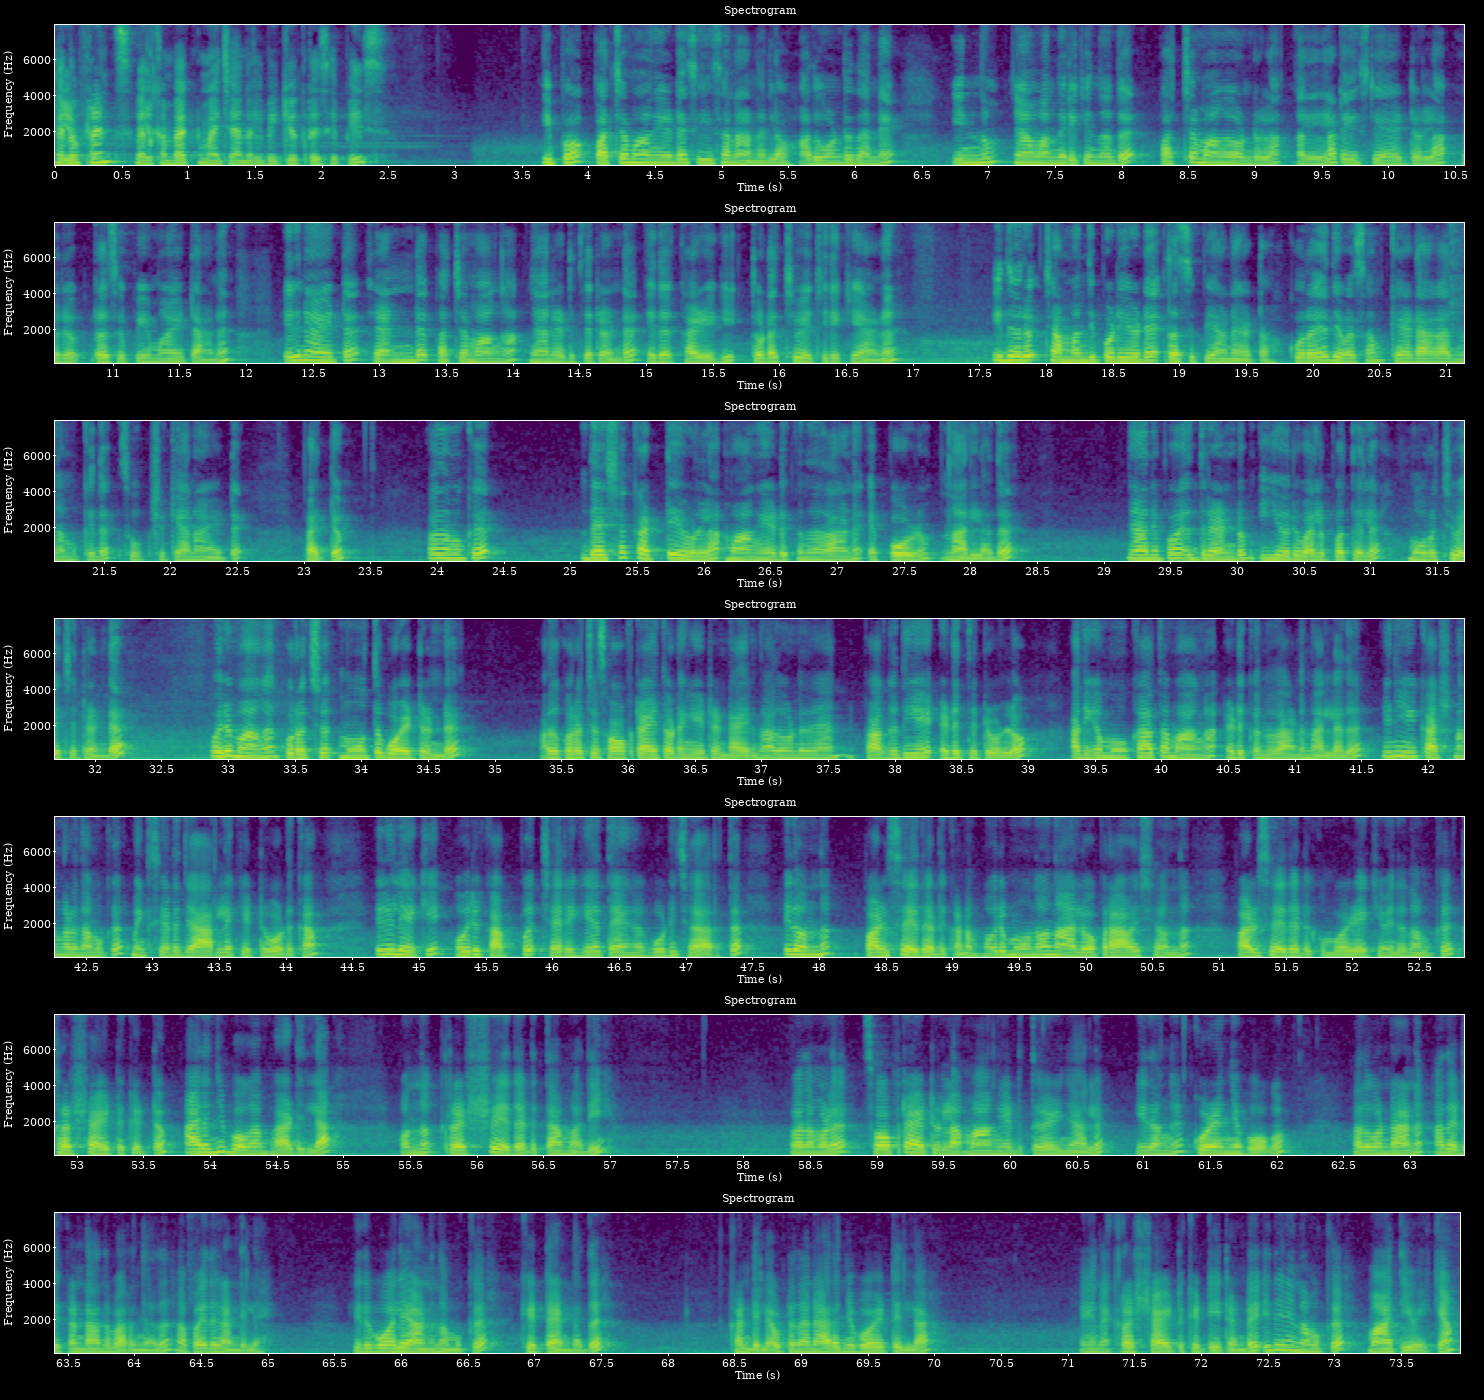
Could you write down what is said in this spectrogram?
Hello friends welcome back to my channel be quick recipes ഇപ്പോൾ പച്ചമാങ്ങയുടെ season ആണല്ലോ. അതുകൊണ്ട് തന്നെ ഇന്നും ഞാൻ വന്നിരിക്കുന്നത് പച്ചമാങ്ങ കൊണ്ടുള്ള നല്ല ടേസ്റ്റി ആയിട്ടുള്ള ഒരു റെസിപ്പിയുമായിട്ടാണ് ഇതിനായിട്ട് രണ്ട് പച്ചമാങ്ങ ഞാൻ എടുത്തിട്ടുണ്ട്. ഇത് കഴുകി തുടച്ച് വെച്ചിരിക്കുകയാണ്. ഇതൊരു ചമ്മന്തിപ്പൊടിയുടെ റെസിപ്പിയാണ് കേട്ടോ. കുറേ ദിവസം കേടാകാതെ നമുക്കിത് സൂക്ഷിക്കാനായിട്ട് പറ്റും. അപ്പോൾ നമുക്ക് ദശക്കട്ടിയുള്ള മാങ്ങ എടുക്കുന്നതാണ് എപ്പോഴും നല്ലത്. ഞാനിപ്പോൾ ഇത് രണ്ടും ഈ ഒരു വലുപ്പത്തിൽ മുറിച്ച് വെച്ചിട്ടുണ്ട്. ഒരു മാങ്ങ കുറച്ച് മൂത്ത് പോയിട്ടുണ്ട്. അത് കുറച്ച് സോഫ്റ്റായി തുടങ്ങിയിട്ടുണ്ടായിരുന്നു. അതുകൊണ്ട് ഞാൻ പകുതിയെ എടുത്തിട്ടുള്ളൂ. അധികം മൂക്കാത്ത മാങ്ങ എടുക്കുന്നതാണ് നല്ലത്. ഇനി ഈ കഷ്ണങ്ങൾ നമുക്ക് മിക്സിയുടെ ജാറിലേക്ക് ഇട്ട് കൊടുക്കാം. ഇതിലേക്ക് ഒരു കപ്പ് ചെറുകിയ തേങ്ങ കൂടി ചേർത്ത് ഇതൊന്ന് പൾസ് ചെയ്തെടുക്കണം. ഒരു മൂന്നോ നാലോ പ്രാവശ്യം ഒന്ന് പൾസ് ചെയ്തെടുക്കുമ്പോഴേക്കും ഇത് നമുക്ക് ക്രഷായിട്ട് കിട്ടും. അരഞ്ഞു പോകാൻ പാടില്ല. ഒന്ന് ക്രഷ് ചെയ്തെടുത്താൽ മതി. അപ്പോൾ നമ്മൾ സോഫ്റ്റ് ആയിട്ടുള്ള മാങ്ങ എടുത്തു കഴിഞ്ഞാൽ ഇതങ്ങ് കുഴഞ്ഞു പോകും. അതുകൊണ്ടാണ് അതെടുക്കണ്ടെന്ന് പറഞ്ഞത്. അപ്പോൾ ഇത് കണ്ടില്ലേ? ഇതുപോലെയാണ് നമുക്ക് കിട്ടേണ്ടത്. കണ്ടില്ല ഒട്ടും തന്നെ അരഞ്ഞു പോയിട്ടില്ല. ഇങ്ങനെ ക്രഷായിട്ട് കിട്ടിയിട്ടുണ്ട്. ഇതിനെ നമുക്ക് മാറ്റി വയ്ക്കാം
